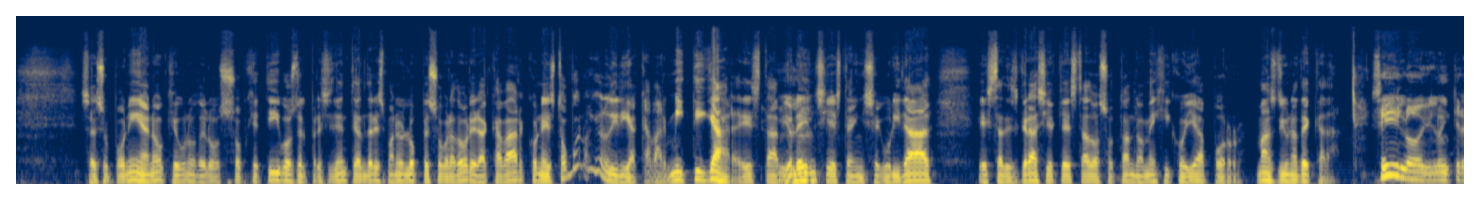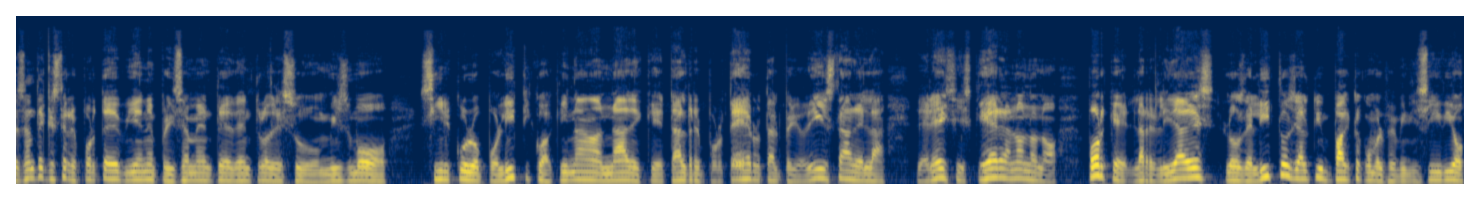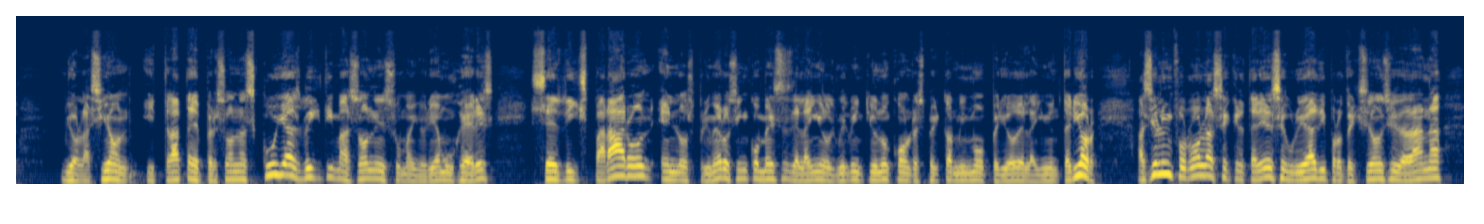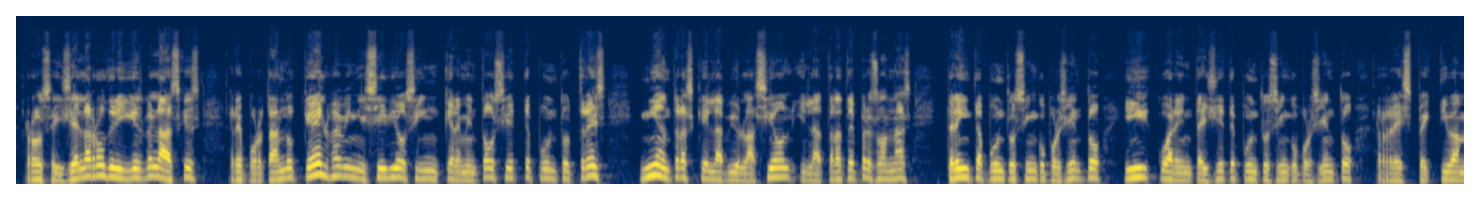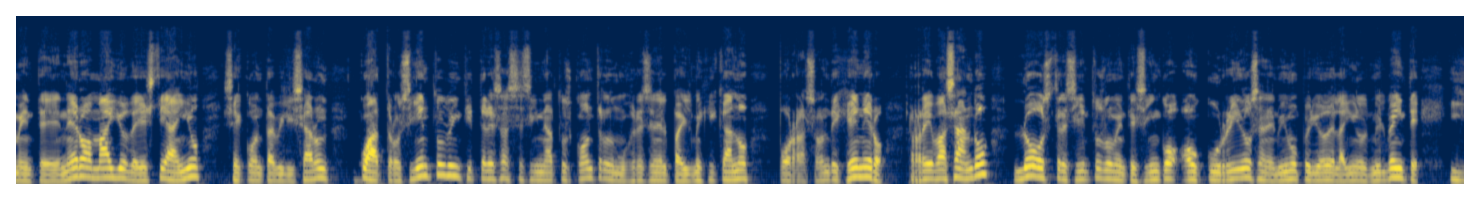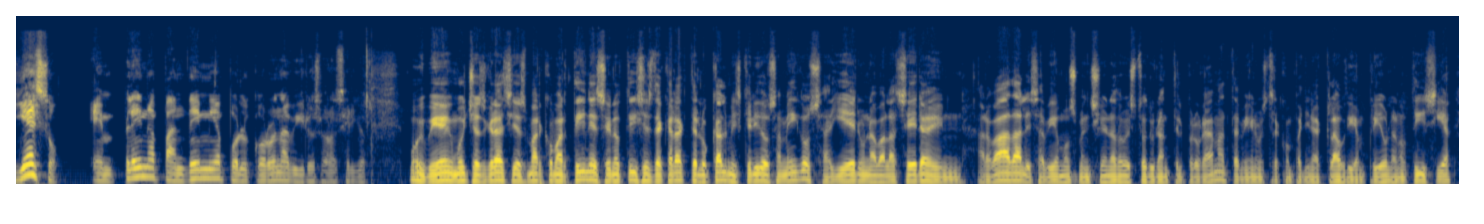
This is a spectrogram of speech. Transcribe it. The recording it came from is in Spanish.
Se suponía, ¿no?, que uno de los objetivos del presidente Andrés Manuel López Obrador era acabar con esto. Bueno, yo no diría acabar, mitigar esta violencia, esta inseguridad, esta desgracia que ha estado azotando a México ya por más de una década. Sí, lo, y lo interesante es que este reporte viene precisamente dentro de su mismo círculo político. Aquí nada, nada de que tal reportero, tal periodista, de la derecha, izquierda, no, no, no. Porque la realidad es los delitos de alto impacto como el feminicidio, violación y trata de personas cuyas víctimas son en su mayoría mujeres, se dispararon en los primeros cinco meses del año 2021 con respecto al mismo periodo del año anterior. Así lo informó la Secretaría de Seguridad y Protección Ciudadana, Rosa Isela Rodríguez Velázquez, reportando que el feminicidio se incrementó 7.3, mientras que la violación y la trata de personas 30.5% y 47.5% respectivamente. De enero a mayo de este año se contabilizaron 423 asesinatos contra las mujeres en el país mexicano por razón de género, rebasando los 395 ocurridos en el mismo periodo del año 2020. Y eso en plena pandemia por el coronavirus, don Sergio. Muy bien, muchas gracias Marco Martínez. En noticias de carácter local, mis queridos amigos, ayer una balacera en Arvada, les habíamos mencionado esto durante el programa, también nuestra compañera Claudia amplió la noticia,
